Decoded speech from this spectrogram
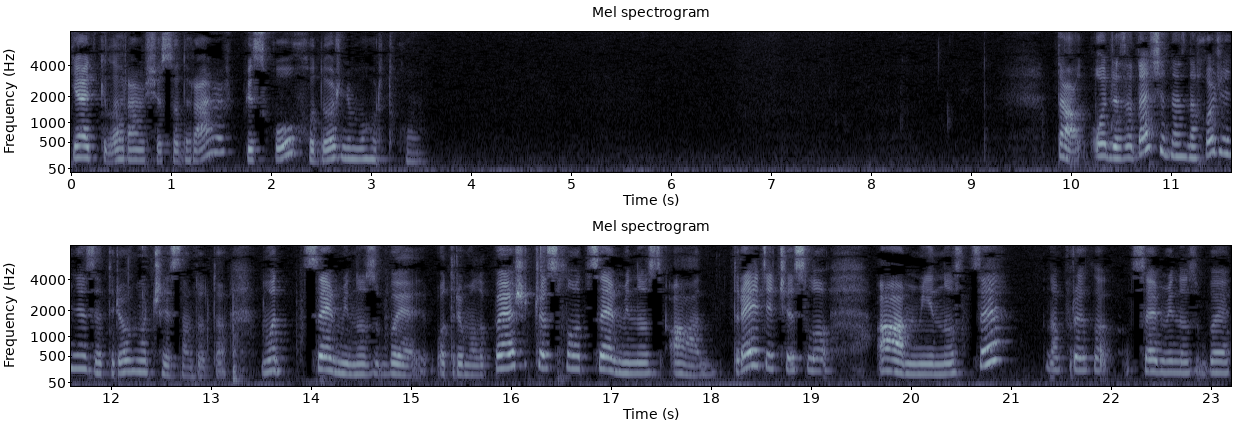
5 кг 600 грамів піску в художньому гуртку. Так, отже, задача на знаходження за трьома числами. Тобто ми С мінус Б отримали перше число, С мінус А третє число, А мінус С, наприклад, С мінус Б,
